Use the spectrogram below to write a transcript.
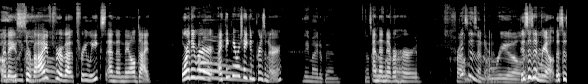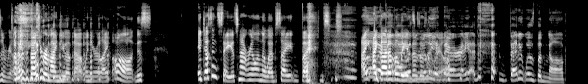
where Oh they survived God. for about three weeks and then they all died. Or they were, I think they were Oh. taken prisoner They might have been. That's and then never up. heard from. This isn't again. real. This is isn't it? real. This isn't real. I was about to remind you of that when you were like, "Oh, this." It doesn't say it's not real on the website, but I, Oh I gotta God, believe I was this really isn't in real. there, right? Then it was the knob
